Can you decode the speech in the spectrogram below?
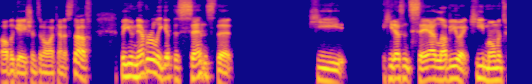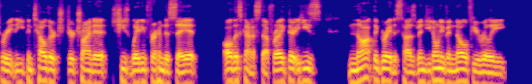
obligations and all that kind of stuff but you never really get the sense that he he doesn't say I love you at key moments where you can tell they're they're trying to she's waiting for him to say it all this kind of stuff right? Like there he's not the greatest husband. You don't even know if he really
